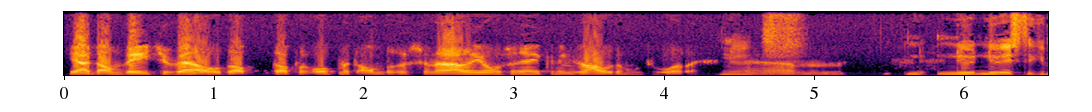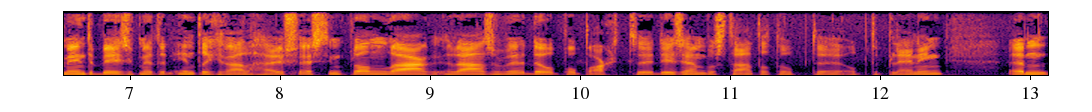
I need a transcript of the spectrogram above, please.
ja, dan weet je wel dat, dat er ook met andere scenario's rekening gehouden moet worden. Ja. Um, nu, nu is de gemeente bezig met een integraal huisvestingplan, lazen we. Op, op 8 december staat dat op de, op de planning. Um,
